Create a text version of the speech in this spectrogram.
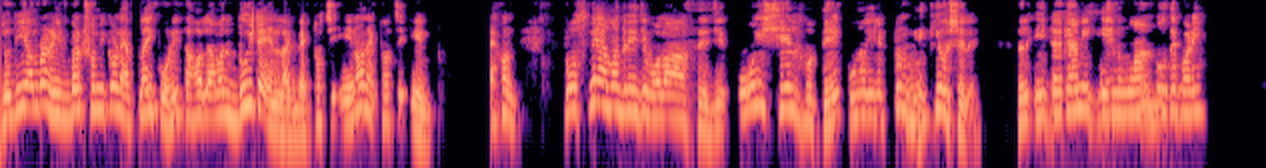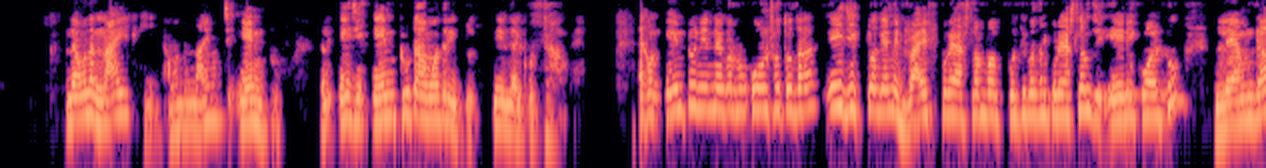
যদি আমরা রিডবার্গ সমীকরণ অ্যাপ্লাই করি, তাহলে আমাদের দুইটা এন লাগবে। একটা হচ্ছে এন ওয়ান একটা হচ্ছে এন টু এখন, প্রশ্নে আমাদের এই যে বলা আছে যে, ওই শেল হতে কোনো ইলেকট্রন দ্বিতীয় শেলে তাহলে এটাকে আমি এন ওয়ান বলতে পারি? তাহলে আমাদের নাইট কি? আমাদের নাই হচ্ছে এন টু তাহলে এই যে এন টুটা আমাদের নির্ণয় করতে হবে। এখন এন টু নির্ণয় করব কোন সূত্র দ্বারা? এই যে একটু আগে আমি ড্রাইভ করে আসলাম বা প্রতিপাদন করে আসলাম যে N equal to lambda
